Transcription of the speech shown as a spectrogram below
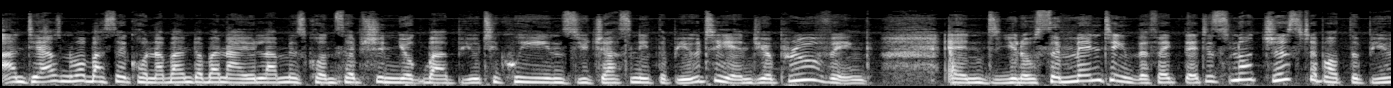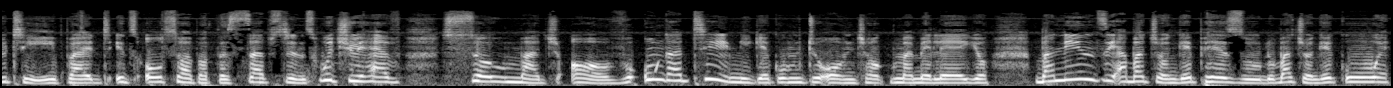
andiyazi noba basekhona abantu abanayo la misconception yokuba beauty queens, you just need the beauty and you're proving and, you know, cementing the fact that it's not just about the beauty, but it's also about the substance, which you have so much of. Ungathini ke kumntu omtsha okumameleyo? Baninzi abajonge phezulu, bajonge kuwe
